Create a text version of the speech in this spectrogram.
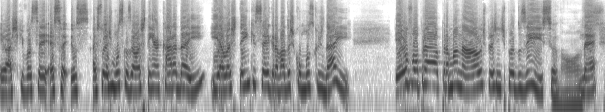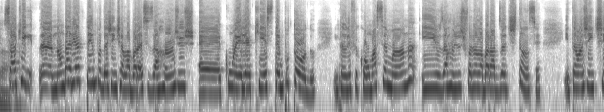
eu acho que você essa, eu, as suas músicas elas têm a cara daí e elas têm que ser gravadas com músicos daí." Eu vou para Manaus pra gente produzir isso, Nossa. né? Só que uh, não daria tempo da gente elaborar esses arranjos é, com ele aqui esse tempo todo. Então ele ficou uma semana e os arranjos foram elaborados à distância. Então a gente,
